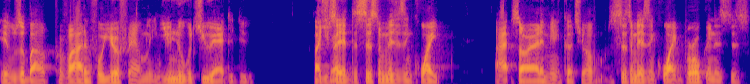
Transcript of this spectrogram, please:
it was about providing for your family, and you knew what you had to do. Like you said, the system isn't quite. I sorry, I didn't mean to cut you off. The system isn't quite broken. It's just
